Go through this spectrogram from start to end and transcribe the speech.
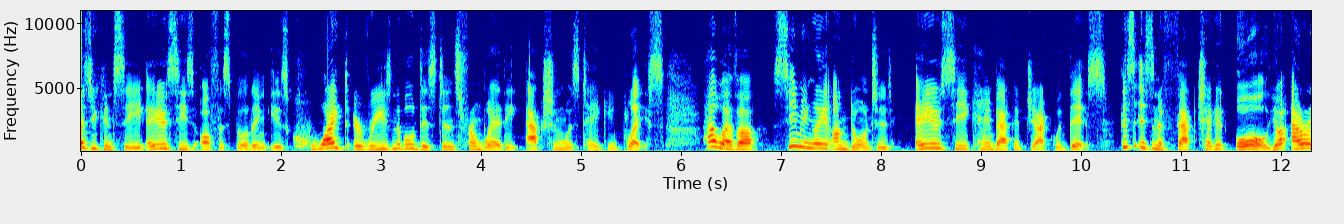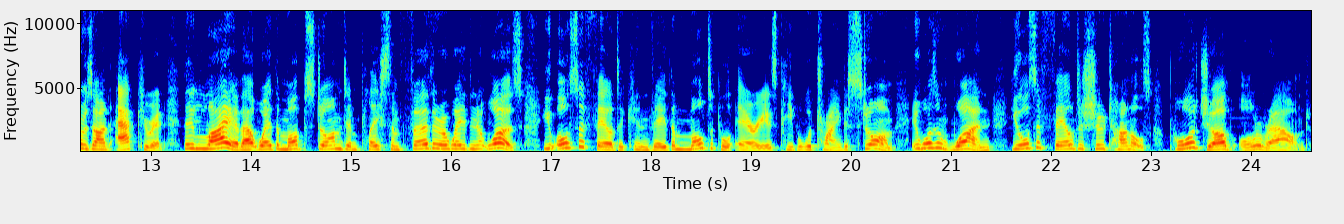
As you can see, AOC's office building is quite a reasonable distance from where the action was taking place. However, seemingly undaunted, AOC came back at Jack with this. This isn't a fact check at all. Your arrows aren't accurate. They lie about where the mob stormed and placed them further away than it was. You also failed to convey the multiple areas people were trying to storm. It wasn't one. You also failed to show tunnels. Poor job all around.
